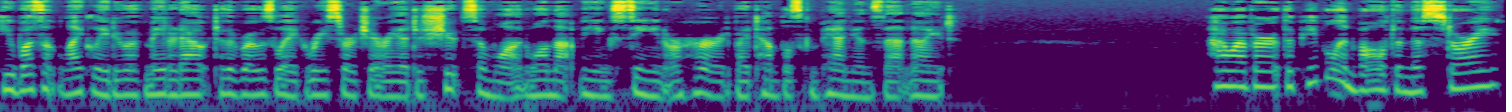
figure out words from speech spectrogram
He wasn't likely to have made it out to the Rose Lake research area to shoot someone while not being seen or heard by Temple's companions that night. However, the people involved in this story,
